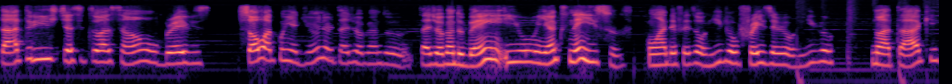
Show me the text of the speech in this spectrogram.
Tá triste a situação, o Braves só o Acunha Jr. tá jogando, tá jogando bem e o Yankees nem isso. Com a defesa horrível, o Fraser horrível no ataque.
